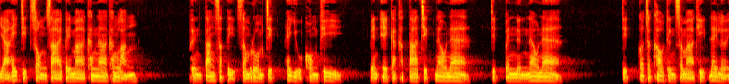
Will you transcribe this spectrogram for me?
อย่าให้จิตส่งสายไปมาข้างหน้าข้างหลัง พึงตั้งสติสำรวมจิตให้อยู่คงที่ เป็นเอกคตาจิตแน่วแน่ จิตเป็นหนึ่งแน่วแน่ จิตก็จะเข้าถึงสมาธิได้เลย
